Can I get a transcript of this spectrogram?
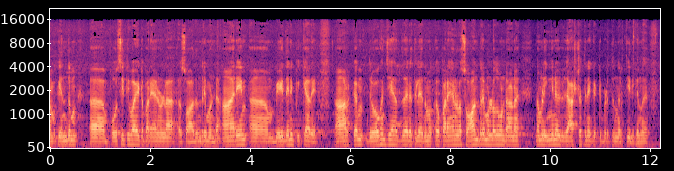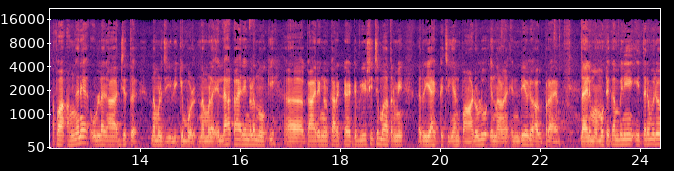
നമുക്ക് എന്തും പോസിറ്റീവായിട്ട് പറയാനുള്ള സ്വാതന്ത്ര്യമുണ്ട്. ആരെയും വേദനിപ്പിക്കാതെ ആർക്കും ദ്രോഹം ചെയ്യാത്ത തരത്തിൽ നമുക്ക് പറയാനുള്ള സ്വാതന്ത്ര്യമുള്ളത് കൊണ്ടാണ് നമ്മൾ ഇങ്ങനെ ഒരു രാഷ്ട്രത്തിനെ കെട്ടിപ്പടുത്തി നിർത്തിയിരിക്കുന്നത്. അപ്പോൾ അങ്ങനെ ഉള്ള രാജ്യത്ത് നമ്മൾ ജീവിക്കുമ്പോൾ നമ്മൾ എല്ലാ കാര്യങ്ങളും നോക്കി കാര്യങ്ങൾ കറക്റ്റായിട്ട് വീക്ഷിച്ച് മാത്രമേ റിയാക്ട് ചെയ്യാൻ പാടുള്ളൂ എന്നാണ് എന്റെ ഒരു അഭിപ്രായം. എന്തായാലും മമ്മൂട്ടി കമ്പനി ഇത്തരം ഒരു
